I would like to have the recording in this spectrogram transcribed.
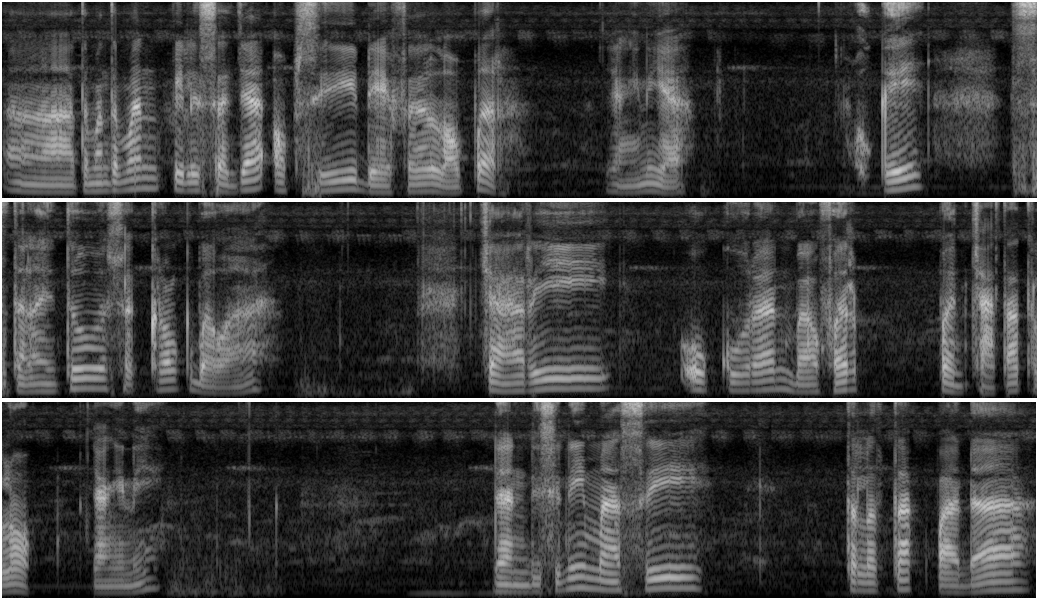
teman-teman uh, pilih saja opsi developer yang ini ya. Oke setelah itu scroll ke bawah. Cari ukuran buffer pencatat log yang ini. Dan di sini masih terletak pada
